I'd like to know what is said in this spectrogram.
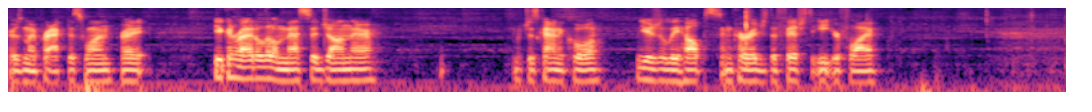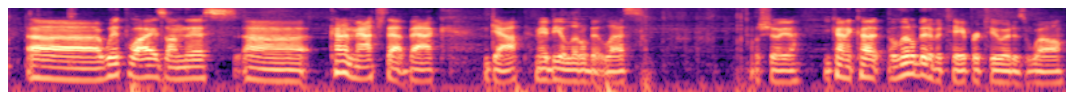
Here's my practice one, right? You can write a little message on there, which is kind of cool. Usually helps encourage the fish to eat your fly. Uh, width-wise on this, uh, kind of match that back gap, maybe a little bit less. I'll show you. You kind of cut a little bit of a taper to it as well.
